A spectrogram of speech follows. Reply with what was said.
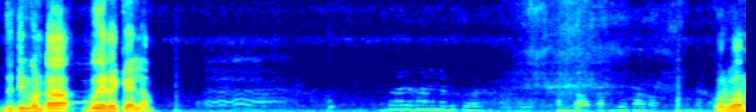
দুই তিন ঘণ্টা বইয়ে থেকে আইলাম। করবাম।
